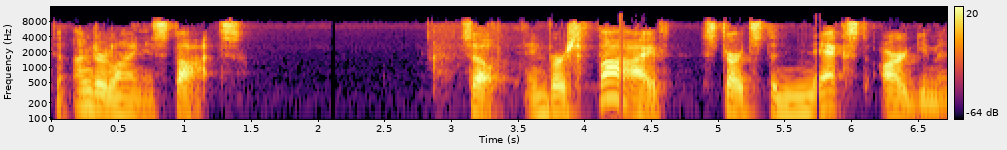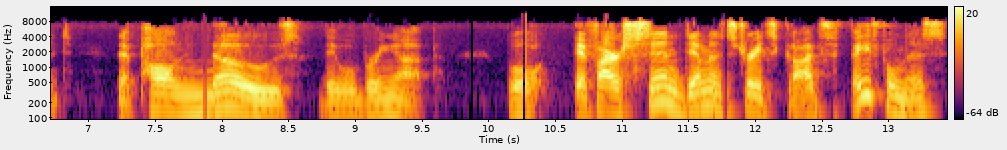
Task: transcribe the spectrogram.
to underline his thoughts. So, in verse 5 starts the next argument that Paul knows they will bring up. Well, if our sin demonstrates God's faithfulness,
